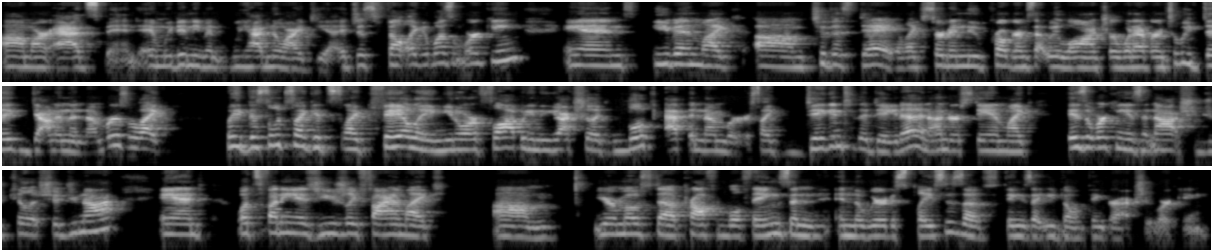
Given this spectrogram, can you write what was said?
um, our ad spend. And we didn't even, we had no idea. It just felt like it wasn't working. And even like um, to this day, like certain new programs that we launch or whatever, until we dig down in the numbers, we're like, wait, this looks like it's like failing, you know, or flopping. And you actually like look at the numbers, like dig into the data and understand like, is it working? Is it not? Should you kill it? Should you not? And what's funny is usually find like um, your most uh, profitable things and in the weirdest places of things that you don't think are actually working.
